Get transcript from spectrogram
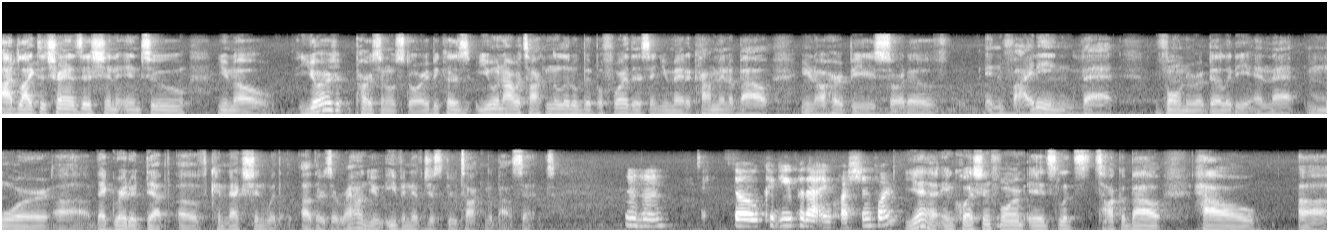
I'd like to transition into, you know, your personal story because you and I were talking a little bit before this and you made a comment about you know, herpes sort of inviting that vulnerability and that more uh, that greater depth of connection with others around you, even if just through talking about sex. Mm-hmm. So could you put that in question form? Yeah, in question form, it's let's talk about how uh,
